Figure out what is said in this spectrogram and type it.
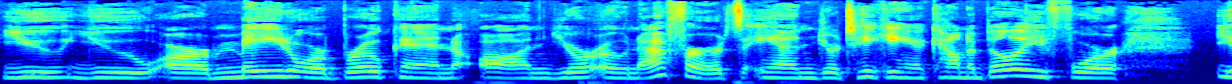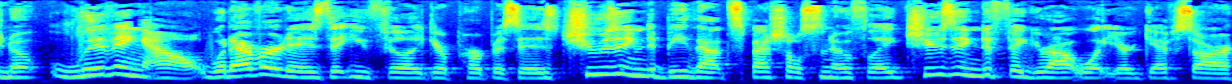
you you are made or broken on your own efforts and you're taking accountability for you know, living out whatever it is that you feel like your purpose is, choosing to be that special snowflake, choosing to figure out what your gifts are,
